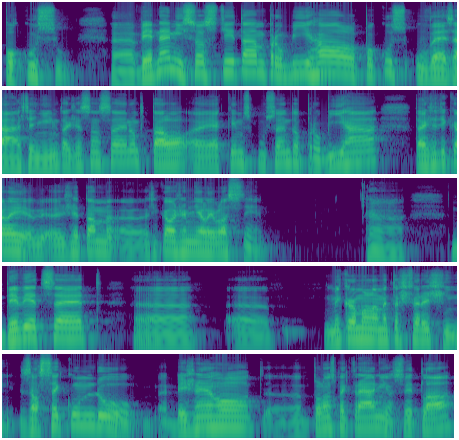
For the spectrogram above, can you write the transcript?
pokusů. Eh, v jedné místnosti tam probíhal pokus UV zářením, takže jsem se jenom ptal, eh, jakým způsobem to probíhá. Takže říkali, že tam říkal, že měli vlastně 900 mikromol na metr čtvereční za sekundu běžného plnospektrálního světla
